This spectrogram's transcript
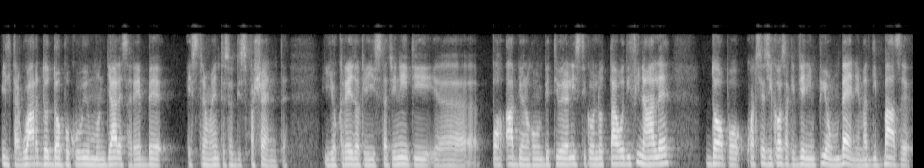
il traguardo dopo cui un mondiale sarebbe estremamente soddisfacente. Io credo che gli Stati Uniti eh, po- abbiano come obiettivo realistico l'ottavo di finale, dopo qualsiasi cosa che viene in più è un bene, ma di base,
